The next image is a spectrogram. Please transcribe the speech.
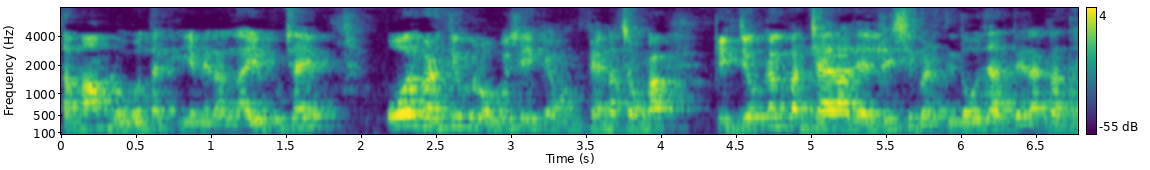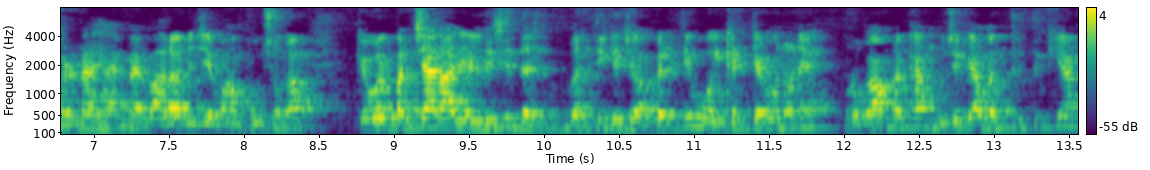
तमाम लोगों तक ये मेरा लाइव पूछा है और भर्तियों के लोगों से ये कहना चाहूँगा कि जो कल पंचायत राज एलडीसी भर्ती 2013 का धरना है, मैं बारह बजे वहाँ पूछूँगा। केवल पंचायत राज एलडीसी भर्ती के जो अभ्यर्थी वो इकट्ठे हुए, उन्होंने प्रोग्राम रखा मुझे भी आमंत्रित किया।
